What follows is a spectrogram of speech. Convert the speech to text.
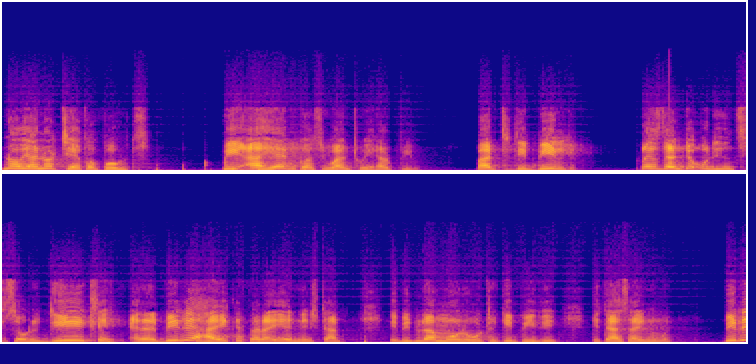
No we are not here for votes. We are here because we want to help you. But the bill president o di ntshise gore di tle. And-e bile ga e tle fela e ye national e be dula mono go thwe ke bile e tla saeniwe bile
